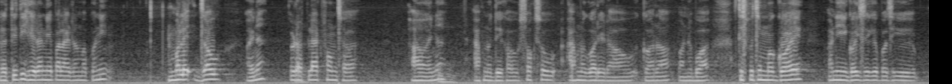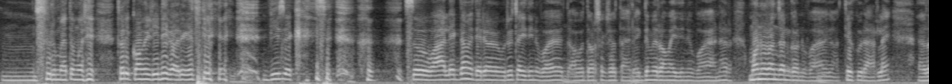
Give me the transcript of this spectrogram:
र त्यतिखेर नेपाल आइडलमा पनि मलाई जाऊ होइन? एउटा प्लेटफर्म छ होइन? आफ्नो देखाऊ सक्छौ आफ्नो गरेर आऊ गर भन्नुभयो। त्यसपछि म गएँ अनि गइसकेपछि सुरुमा त मैले थोरै कमेडी नै गरेको थिएँ। बिस एक्काइस। सो उहाँले एकदमै धेरै रुचाइदिनु भयो अब दर्शक श्रोताहरू एकदमै रमाइदिनु भयो होइन? मनोरञ्जन गर्नुभयो त्यो कुराहरूलाई। र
